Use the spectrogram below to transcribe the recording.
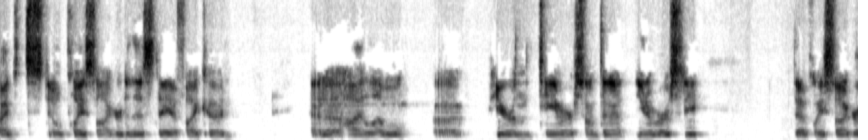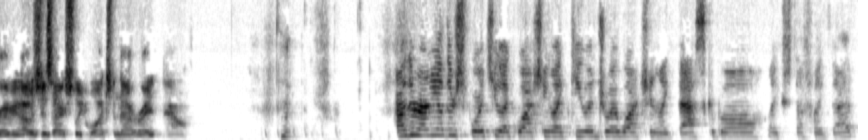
I'd still play soccer to this day if I could at a high level uh, here on the team or something at university. Definitely soccer. I mean, I was just actually watching that right now. Are there any other sports you like watching? Like, do you enjoy watching like basketball, like stuff like that?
